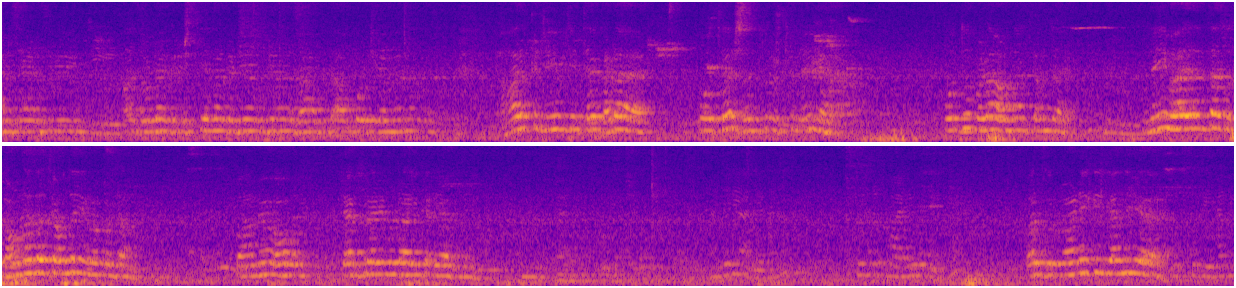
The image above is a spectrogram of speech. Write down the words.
ਰਹਿਣ ਸਹਿਣ ਸੀ ਜੀ। ਆ ਤੁਹਾਡਾ ਰਿਸ਼ਤੇ ਦਾ ਗੱਡੀਆਂ ਗੁੱਡੀਆਂ ਦਾ ਹਿਸਾਬ ਕਿਤਾਬ ਕੋਠੀਆਂ ਦਾ ਹਰ ਇੱਕ ਜੀਵ ਜਿੱਥੇ ਖੜਾ ਹੈ ਉੱਥੇ ਸੰਤੁਸ਼ਟ ਨਹੀਂ ਹੈ ਉਦੋਂ ਬੜਾ ਹੋਣਾ ਚਾਹੁੰਦਾ ਹੈ ਨਹੀਂ ਹੋਇਆ ਤਾਂ ਦਿਖਾਉਣਾ ਤਾਂ ਚਾਹੁੰਦਾ ਹੀ ਹੈ ਵੱਡਾ ਭਾਵੇਂ ਉਹ ਟੈਂਪਰੇਰੀ ਬੜਾਈ ਕਰੇ ਆਪਣੀ अंदर ही आ जाएगा ना तो फिर तुम्हारी हो जाएगी ਪਰ ਗੁਰਬਾਣੀ ਕੀ ਕਹਿੰਦੀ ਹੈ उसको देना भी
